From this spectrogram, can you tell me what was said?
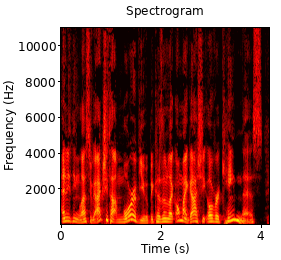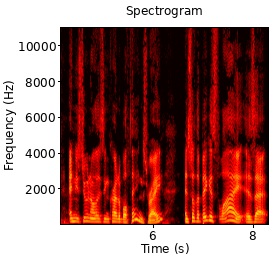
anything less of you. I actually thought more of you because I'm like, oh my gosh, he overcame this and he's doing all these incredible things, right? And so the biggest lie is that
